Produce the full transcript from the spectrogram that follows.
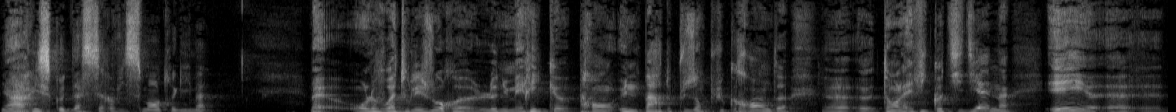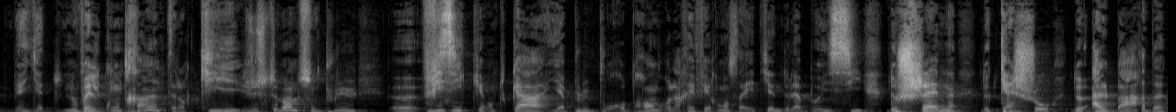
Il y a un risque d'asservissement, entre guillemets? Ben, on le voit tous les jours, euh, le numérique prend une part de plus en plus grande dans la vie quotidienne. Et ben, il y a de nouvelles contraintes alors, qui, justement, ne sont plus euh, physique. En tout cas, il n'y a plus, pour reprendre la référence à Étienne de la Boétie, de chaînes, de cachots, de halbardes,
